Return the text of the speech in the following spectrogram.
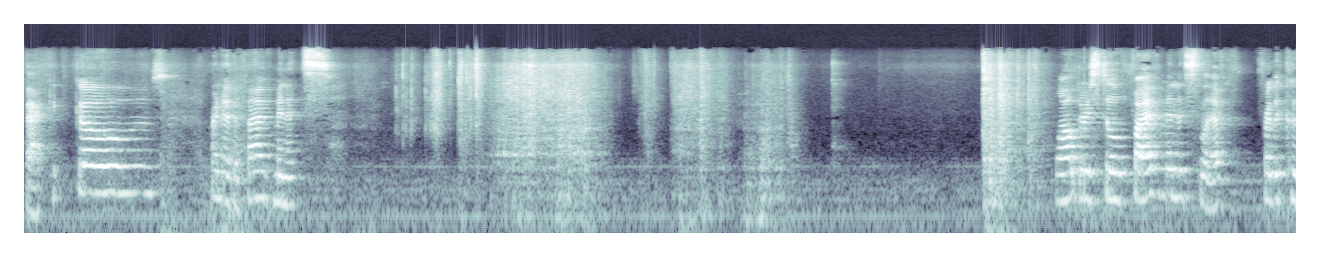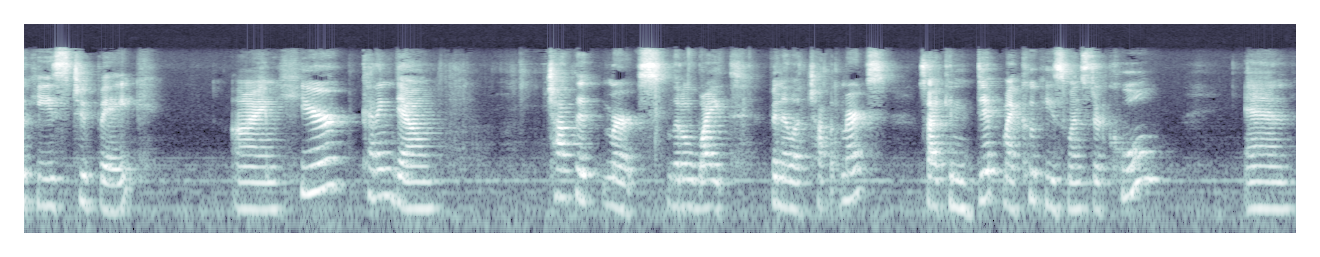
Back it goes for another five minutes. While there's still five minutes left for the cookies to bake, I'm here cutting down chocolate merks, little white vanilla chocolate merks so I can dip my cookies once they're cool and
